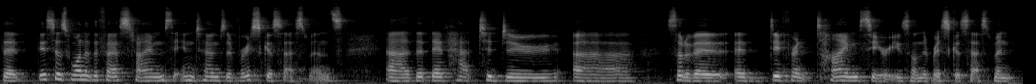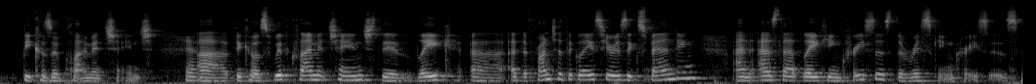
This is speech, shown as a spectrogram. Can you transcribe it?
that this is one of the first times in terms of risk assessments uh, that they've had to do uh, sort of a, a different time series on the risk assessment because of climate change. yeah. Uh, because with climate change, the lake uh, at the front of the glacier is expanding, and as that lake increases, the risk increases.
